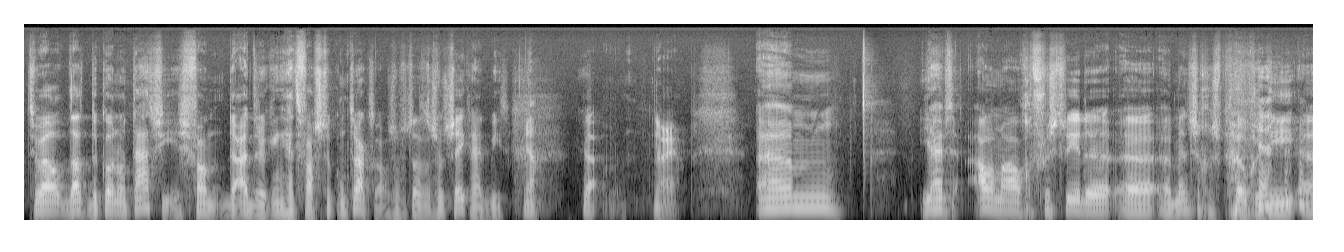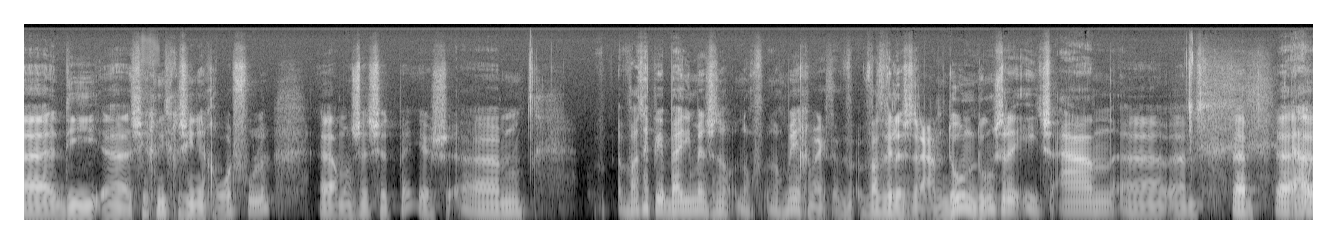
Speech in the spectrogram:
Terwijl dat de connotatie is van de uitdrukking het vaste contract. Alsof dat een soort zekerheid biedt. Ja. Ja, nou ja. Um, Jij hebt allemaal gefrustreerde uh, mensen gesproken die, uh, die zich niet gezien en gehoord voelen. allemaal ZZP'ers. Um, wat heb je bij die mensen nog, nog, nog meer gemerkt? Wat willen ze eraan doen? Doen ze er iets aan? Uh, uh,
